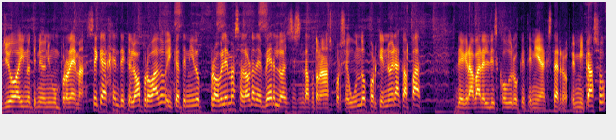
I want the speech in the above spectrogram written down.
yo ahí no he tenido ningún problema. Sé que hay gente que lo ha probado y que ha tenido problemas a la hora de verlo en 60 fotogramas por segundo porque no era capaz de grabar el disco duro que tenía externo. En mi caso,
